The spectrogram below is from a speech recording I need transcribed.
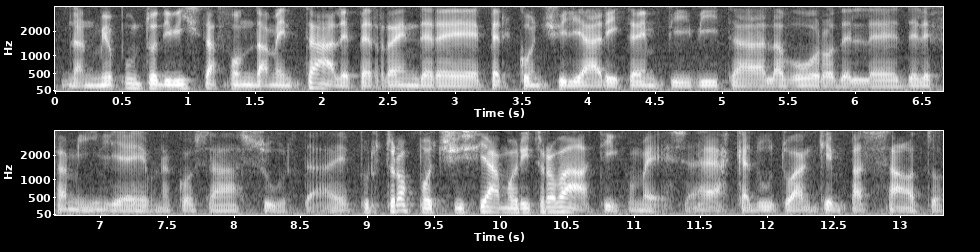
dal mio punto di vista fondamentale per, rendere, per conciliare i tempi vita-lavoro delle, delle, famiglie è una cosa assurda e purtroppo ci siamo ritrovati come è accaduto anche in passato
